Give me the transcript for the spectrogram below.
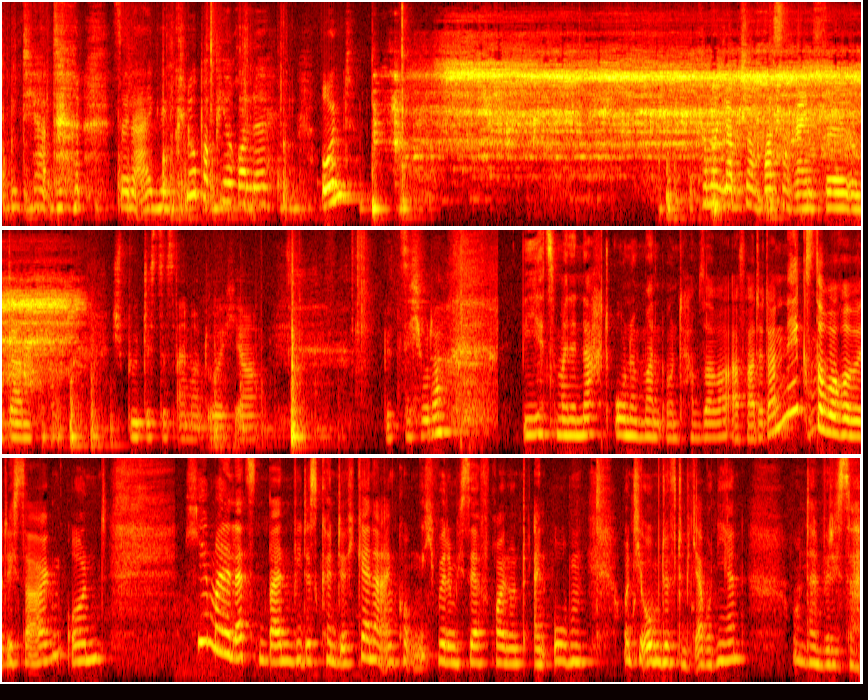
Und hier hat seine eigene Klopapierrolle. Und kann man, glaube ich, auch Wasser reinfüllen und dann spült es das einmal durch, ja. Witzig, oder? Wie jetzt meine Nacht ohne Mann und Hamza war, erfahrt ihr dann nächste Woche, würde ich sagen. Und hier meine letzten beiden Videos könnt ihr euch gerne angucken. Ich würde mich sehr freuen und ein oben. Und hier oben dürft ihr mich abonnieren. Und dann würde ich sagen,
